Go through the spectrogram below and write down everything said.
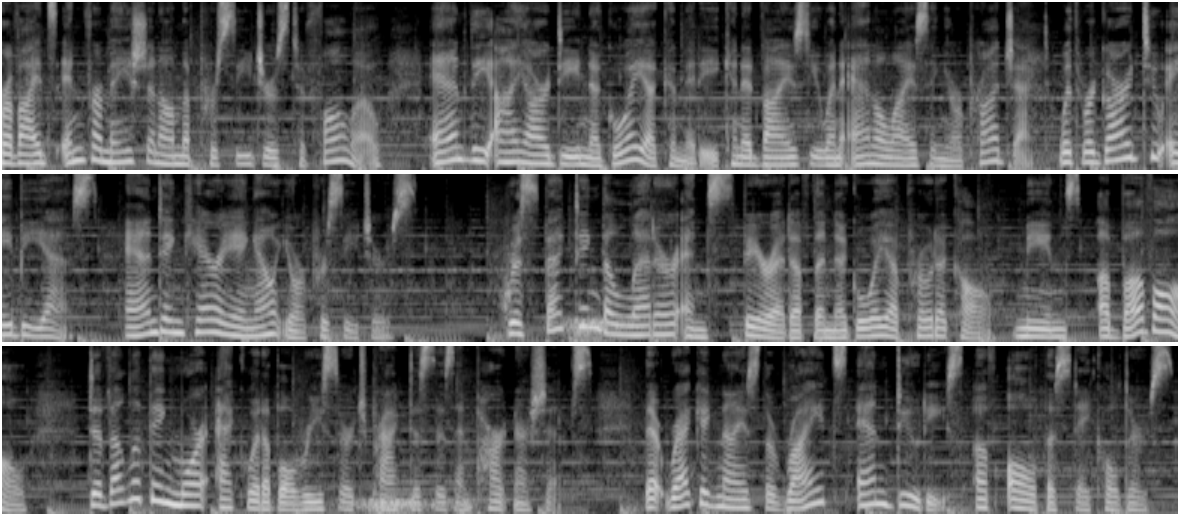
provides information on the procedures to follow, and the IRD Nagoya Committee can advise you in analyzing your project with regard to ABS and in carrying out your procedures. Respecting the letter and spirit of the Nagoya Protocol means, above all, developing more equitable research practices and partnerships that recognize the rights and duties of all the stakeholders.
